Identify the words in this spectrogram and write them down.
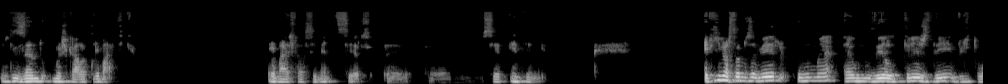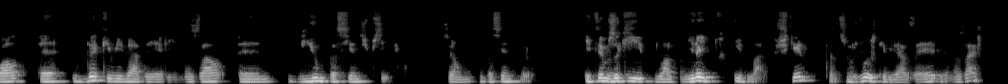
utilizando uma escala cromática, para mais facilmente ser, ser entendido. Aqui nós estamos a ver uma, um modelo 3D virtual da cavidade aérea nasal de um paciente específico. Isso é um, um paciente meu. E temos aqui do lado direito e do lado esquerdo, portanto, são as duas cavidades aéreas nasais,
